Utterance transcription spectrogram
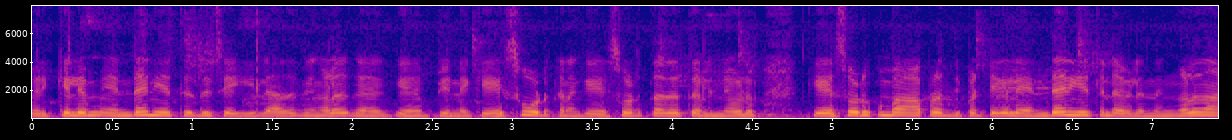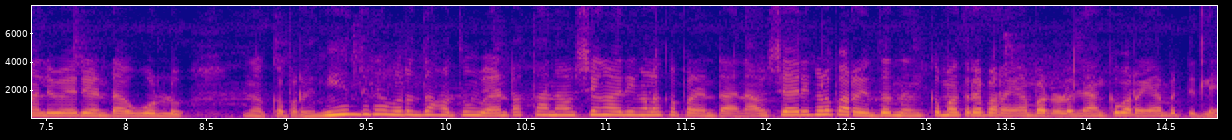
ഒരിക്കലും എന്റെ അനിയത്ത് ഇത് ചെയ്യില്ല. അത് നിങ്ങൾ പിന്നെ കേസ് കൊടുക്കണം. കേസ് കൊടുത്താൽ അത് തെളിഞ്ഞോളും. കേസ് കൊടുക്കുമ്പോൾ ആ പ്രതിപട്ടികയിൽ എന്റെ അനിയത്തിണ്ടാവില്ല നിങ്ങൾ നാലുപേരേ ഉണ്ടാവുള്ളൂ എന്നൊക്കെ പറയും. നീ എന്തിനാ വെറുതെ അതും വേണ്ടാത്ത അനാവശ്യ കാര്യങ്ങളൊക്കെ പറയണ്ട. അനാവശ്യ കാര്യങ്ങൾ പറയുന്നത് നിങ്ങൾക്ക് മാത്രമേ പറയാൻ പാടുള്ളൂ. ഞങ്ങൾക്ക് പറയാൻ പറ്റില്ലേ?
